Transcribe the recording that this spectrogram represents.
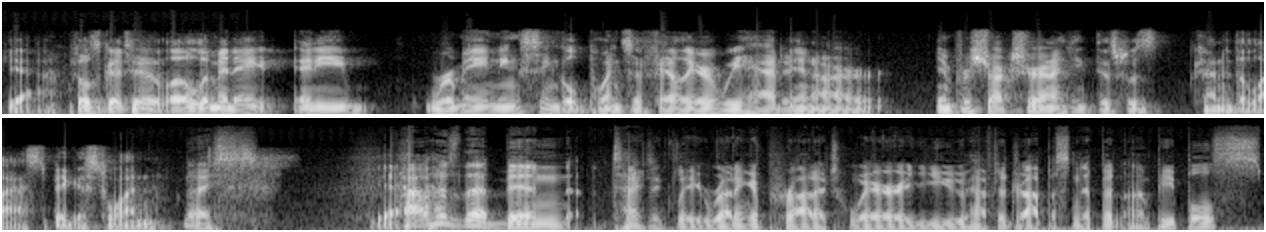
yeah, feels good to eliminate any remaining single points of failure we had in our infrastructure, and I think this was kind of the last biggest one. Nice. Yeah. How has that been technically running a product where you have to drop a snippet on people's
